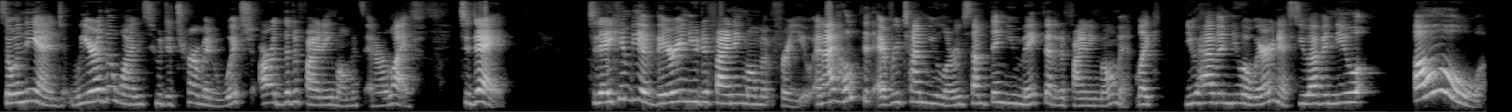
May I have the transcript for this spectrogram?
So, in the end, we are the ones who determine which are the defining moments in our life. Today, Today can be a very new defining moment for you. And I hope that every time you learn something, you make that a defining moment. Like you have a new awareness, you have a new, oh,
